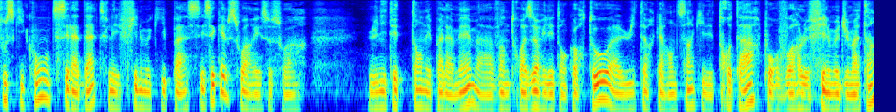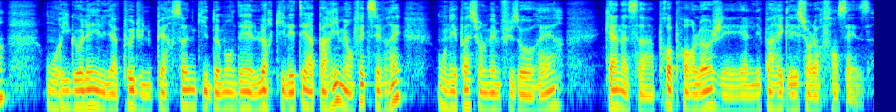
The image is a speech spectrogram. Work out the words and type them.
Tout ce qui compte, c'est la date, les films qui passent. Et c'est quelle soirée ce soir? L'unité de temps n'est pas la même. À 23h, il est encore tôt. À 8h45, il est trop tard pour voir le film du matin. On rigolait il y a peu d'une personne qui demandait l'heure qu'il était à Paris, mais en fait, c'est vrai, on n'est pas sur le même fuseau horaire. Cannes a sa propre horloge et elle n'est pas réglée sur l'heure française.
